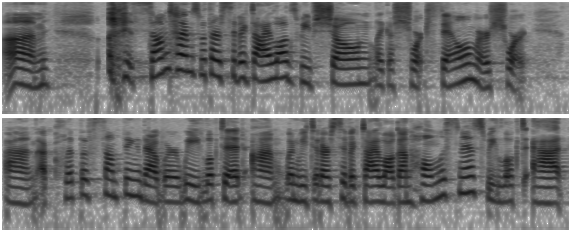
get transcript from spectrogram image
Um, sometimes with our civic dialogues, we've shown like a short film or a short um, a clip of something that where we looked at um, when we did our civic dialogue on homelessness. We looked at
